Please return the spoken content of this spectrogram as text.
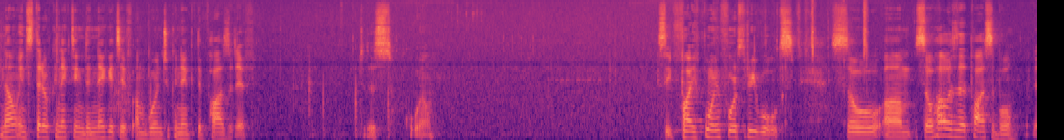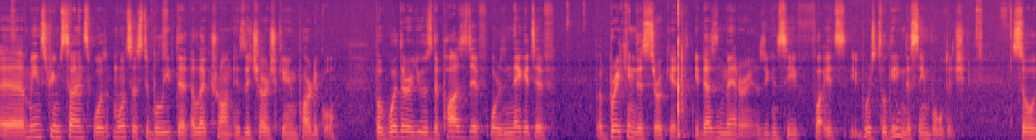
Now instead of connecting the negative I'm going to connect the positive to this coil. See 5.43 volts. So um, so how is that possible? Uh, mainstream science wants us to believe that electron is the charge carrying particle but whether you use the positive or the negative breaking this circuit it doesn't matter. As you can see it's we're still getting the same voltage. So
